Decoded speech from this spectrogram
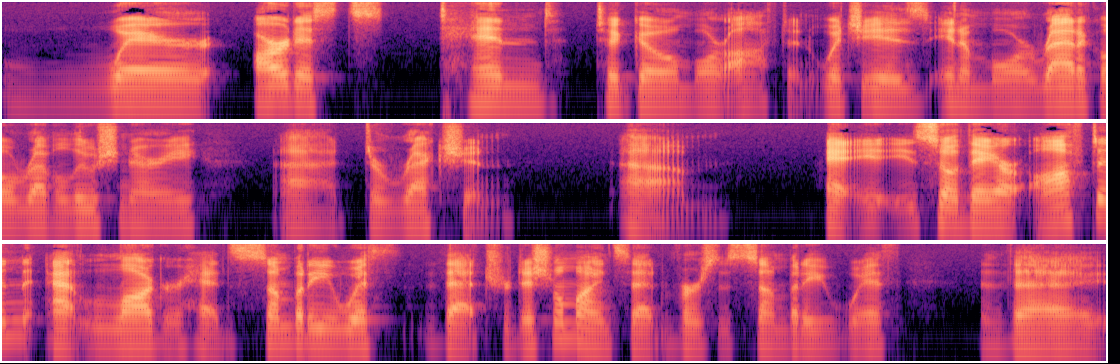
where artists tend to go more often, which is in a more radical, revolutionary uh, direction. Um, so they are often at loggerheads. Somebody with that traditional mindset versus somebody with the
